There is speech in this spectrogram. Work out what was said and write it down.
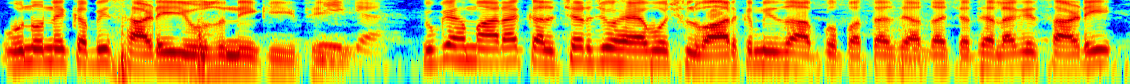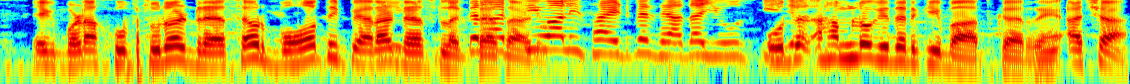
उन्होंने कभी साड़ी यूज़ नहीं की थी। क्योंकि हमारा कल्चर जो है वो शलवार कमीज़ आपको पता है ज़्यादा चलते हालाँकि साड़ी एक बड़ा खूबसूरत ड्रेस है और बहुत ही प्यारा ड्रेस लगता है साड़ी। वाली साइड पे ज़्यादा यूज़ उधर हम लोग इधर की बात कर रहे हैं। अच्छा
